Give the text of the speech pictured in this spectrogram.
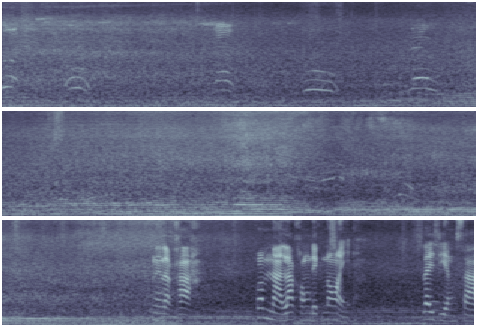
ด้วยโอ้เล่นโอ้เล่น นี่แหละค่ะ ความน่ารักของเด็กน้อยไล่เดียงสา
